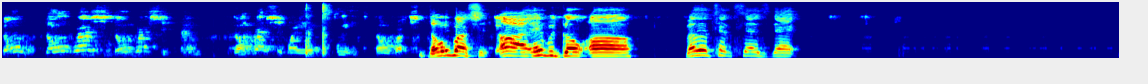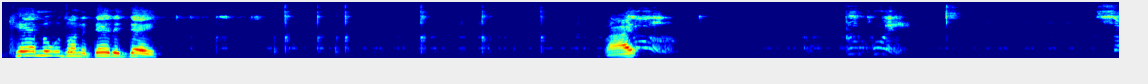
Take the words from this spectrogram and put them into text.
Don't don't rush, don't rush it, man. Don't rush it, Miami. Please, don't rush it. Don't rush it. All right, here we go. Uh, Belichick says that Cam Newton's on the day to day. Right. Good point. So,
